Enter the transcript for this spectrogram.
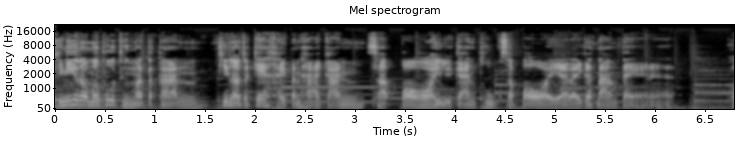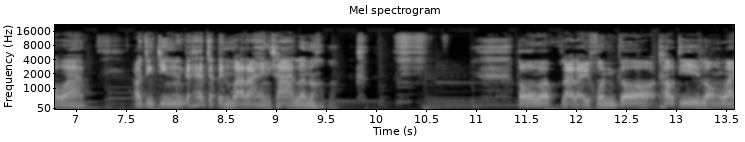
ทีนี้เรามาพูดถึงมาตรการที่เราจะแก้ไขปัญหาการสปอยหรือการถูกสปอยอะไรก็ตามแต่นะฮะ เพราะว่าเอาจริง ๆ มันก็แทบจะเป็นวาระแห่งชาติแล้วเนาะ เพราะว่าแบบหลาย ๆ คนก็เท่าที่ลองไล่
